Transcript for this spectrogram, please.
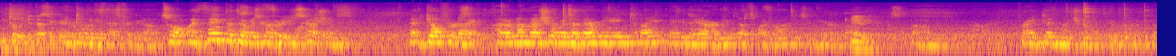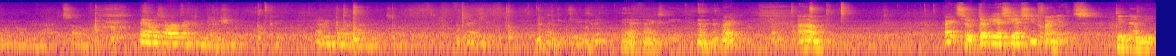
Until we get that figured out. until we get that figured out. So I think that there was gonna be discussion at Guilford, I, I don't, I'm not sure whether they're meeting tonight, maybe they are, maybe that's why Ron isn't here. Maybe. Um, Frank did mention that they were gonna be going over that, so that was our recommendation. And we voted on it, so, thank you. Thank you, Keith. Yeah, thanks, Keith. All right. Um, all right, so WSCSU finance, Did not meet,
